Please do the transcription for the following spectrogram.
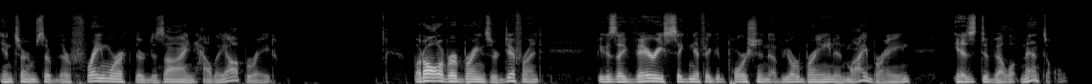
in terms of their framework, their design, how they operate. But all of our brains are different because a very significant portion of your brain and my brain is developmental.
